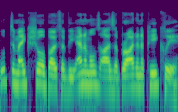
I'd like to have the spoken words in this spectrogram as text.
Look to make sure both of the animal's eyes are bright and appear clear.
